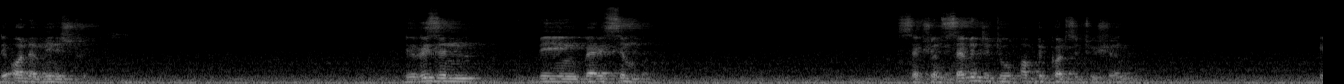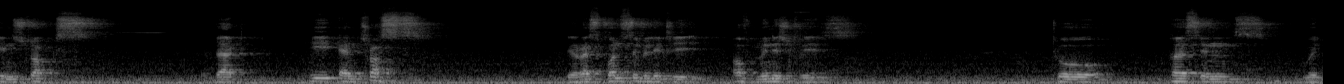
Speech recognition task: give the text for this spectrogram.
the other ministries. The reason being very simple. Section 72 of the Constitution instructs that he entrusts the responsibility of ministries to persons with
